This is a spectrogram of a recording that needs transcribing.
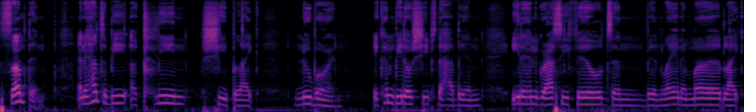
something. And it had to be a clean sheep, like newborn. It couldn't be those sheep that had been eating grassy fields and been laying in mud. Like,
